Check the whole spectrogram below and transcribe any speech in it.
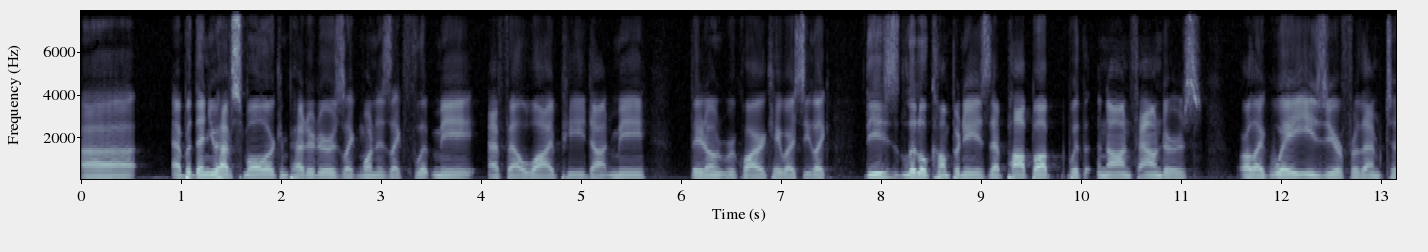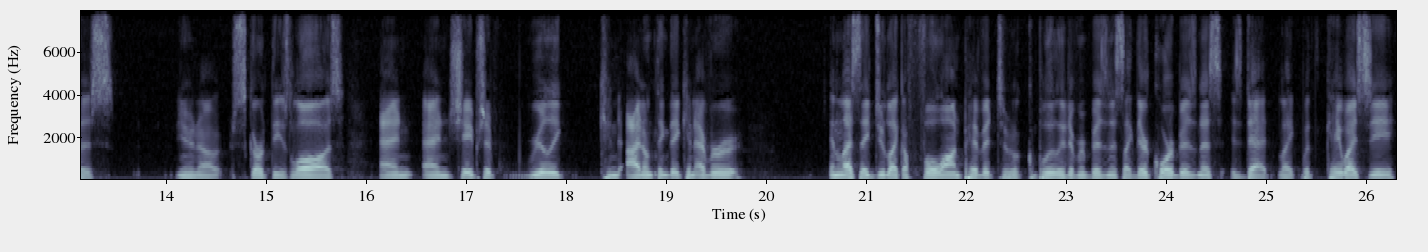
Uh, and- but then you have smaller competitors. Like one is like FlypMe, FLYP dot me. They don't require KYC. Like these little companies that pop up with non-founders are like way easier for them to, you know, skirt these laws. And and Shapeshift really can. I don't think they can ever unless they do like a full on pivot to a completely different business, like their core business is dead. Like with KYC,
